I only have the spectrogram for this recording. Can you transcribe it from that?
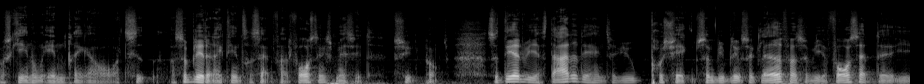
måske nogle ændringer over tid. Og så bliver det rigtig interessant fra et forskningsmæssigt synspunkt. Så det, at vi har startet det her interviewprojekt, som vi blev så glade for, så vi har fortsat det i,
